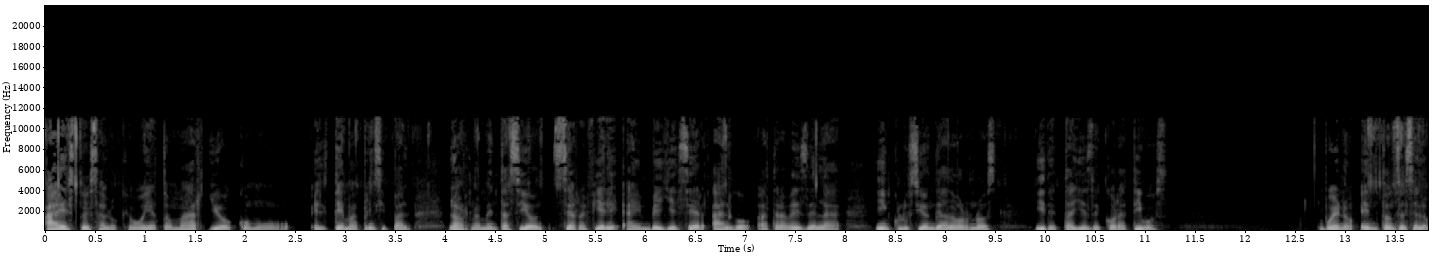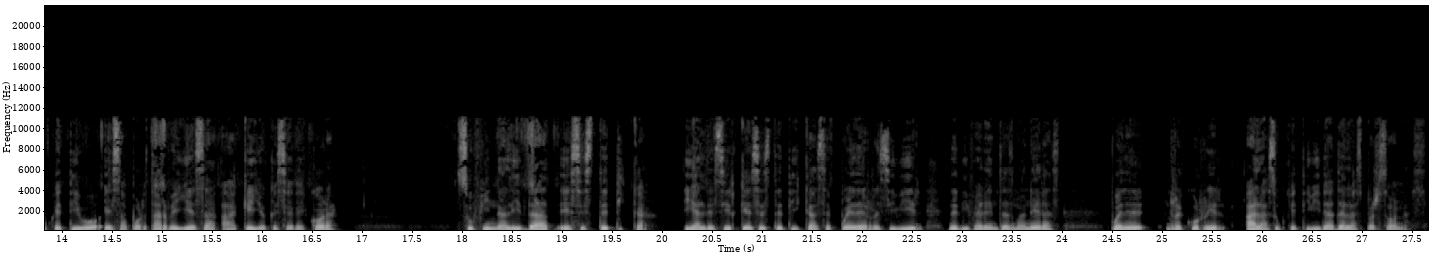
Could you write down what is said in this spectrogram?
A esto es a lo que voy a tomar yo como el tema principal. La ornamentación se refiere a embellecer algo a través de la inclusión de adornos y detalles decorativos. Bueno, entonces el objetivo es aportar belleza a aquello que se decora. Su finalidad es estética, y al decir que es estética se puede recibir de diferentes maneras, puede recurrir a la subjetividad de las personas.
